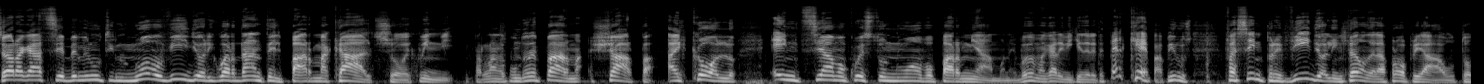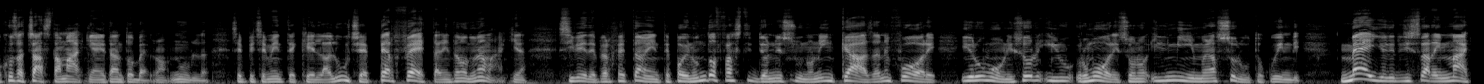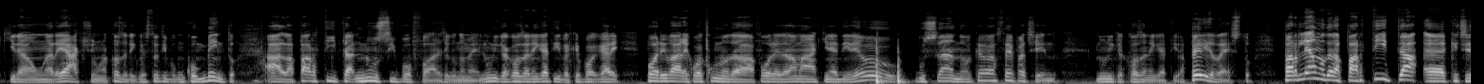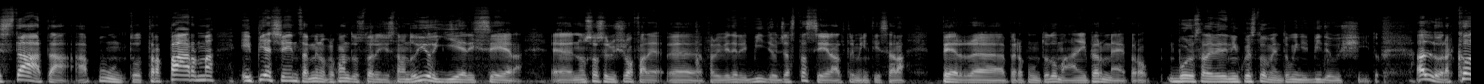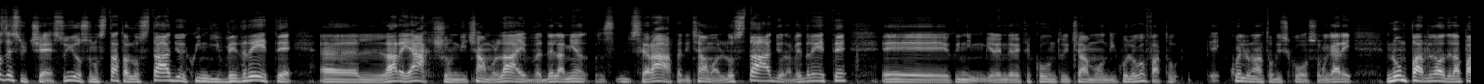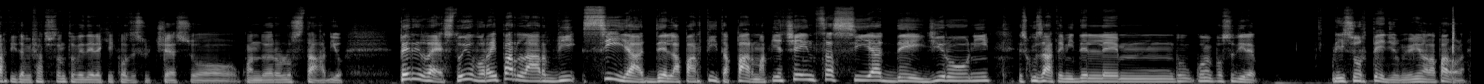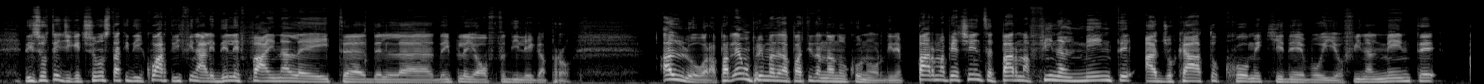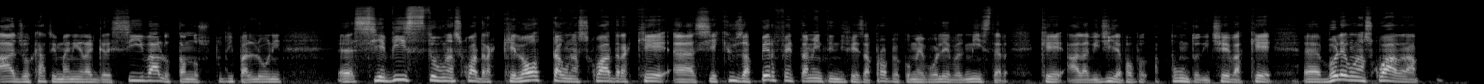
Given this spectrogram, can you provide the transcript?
Ciao ragazzi e benvenuti in un nuovo video riguardante il Parma Calcio. E quindi parlando appunto del Parma, sciarpa al collo e iniziamo questo nuovo Parmiamone. Voi magari vi chiederete perché Papyrus fa sempre video all'interno della propria auto? Cosa c'ha sta macchina di tanto bello? No, nulla, semplicemente che la luce è perfetta all'interno di una macchina, si vede perfettamente, poi non do fastidio a nessuno né in casa né fuori, i rumori, i rumori sono il minimo in assoluto, quindi meglio di registrare in macchina una reaction, una cosa di questo tipo, un commento alla partita non si può fare secondo me. L'unica cosa negativa è che magari può arrivare qualcuno da fuori dalla macchina e dire oh, bussando, ma cosa stai facendo? L'unica cosa negativa. Per il resto, parliamo della partita eh, che c'è stata appunto tra Parma e Piacenza, almeno per quando sto registrando io ieri sera. Eh, non so se riuscirò a, fare, eh, farvi vedere il video già stasera, altrimenti sarà per, eh, per, appunto domani, per me, però voi lo state vedendo in questo momento, quindi il video è uscito. Allora, cosa è successo? Io sono stato allo stadio e quindi vedrete eh, la reaction, diciamo, live della mia serata, diciamo, allo stadio, la vedrete, e quindi vi renderete conto, diciamo, di quello che ho fatto, e quello è un altro discorso, magari non parlerò della partita, vi faccio tanto vedere che cosa è successo quando ero allo stadio. Per il resto io vorrei parlarvi sia della partita Parma-Piacenza, sia dei gironi, eh, scusatemi, delle, mm, come posso dire, dei sorteggi, non mi veniva la parola, dei sorteggi che ci sono stati dei quarti di finale delle Final 8 eh, del, dei playoff di Lega Pro. Allora, parliamo prima della partita andando con ordine. Parma-Piacenza e Parma finalmente ha giocato come chiedevo io, finalmente ha giocato in maniera aggressiva, lottando su tutti i palloni. Eh, si è visto una squadra che lotta, una squadra che eh, si è chiusa perfettamente in difesa, proprio come voleva il mister, che alla vigilia proprio, appunto diceva che eh, voleva una squadra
